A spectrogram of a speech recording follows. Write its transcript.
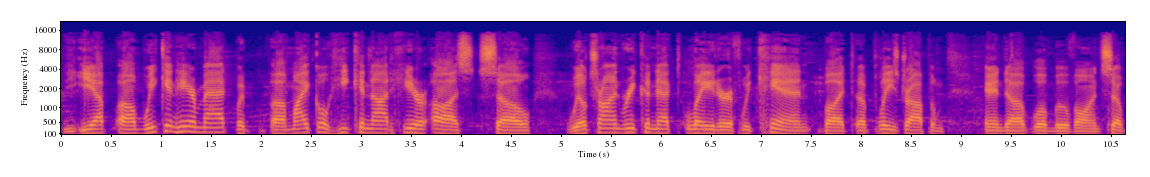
Yep, we can hear Matt, but Michael, he cannot hear us. So we'll try and reconnect later if we can. But please drop him, and we'll move on. So.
